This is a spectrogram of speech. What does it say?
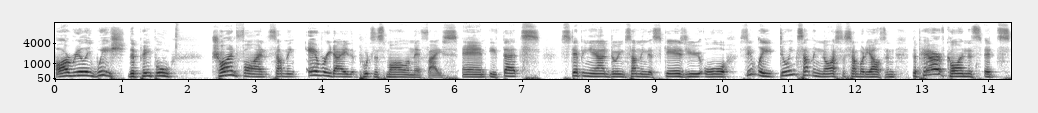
I really wish that people try and find something every day that puts a smile on their face. And if that's stepping out and doing something that scares you or simply doing something nice for somebody else. And the power of kindness, it's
